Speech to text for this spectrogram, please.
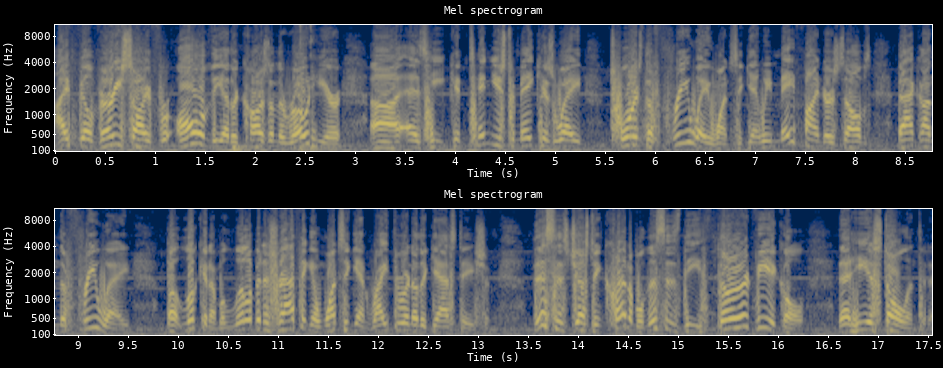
I feel very sorry for all of the other cars on the road here uh, as he continues to make his way towards the freeway once again. We may find ourselves back on the freeway. But look at him, a little bit of traffic, and once again, right through another gas station. This is just incredible. This is the third vehicle that he has stolen today.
